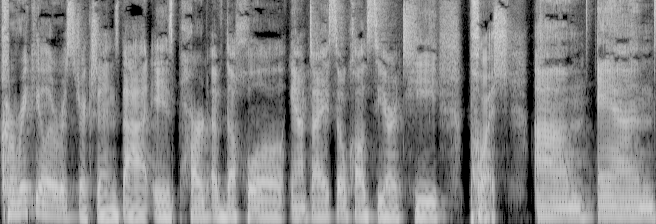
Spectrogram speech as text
curricular restrictions that is part of the whole anti so-called CRT push. Um, and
